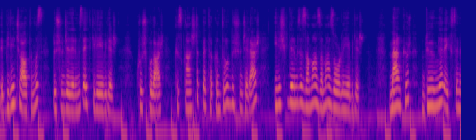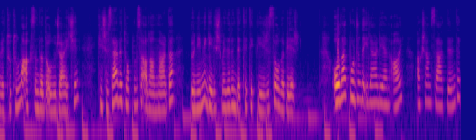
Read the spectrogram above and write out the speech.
ve bilinçaltımız düşüncelerimizi etkileyebilir. Kuşkular, kıskançlık ve takıntılı düşünceler ilişkilerimizi zaman zaman zorlayabilir. Merkür düğümler ekseni ve tutulma aksında da olacağı için kişisel ve toplumsal alanlarda önemli gelişmelerin de tetikleyicisi olabilir. Oğlak burcunda ilerleyen ay akşam saatlerinde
